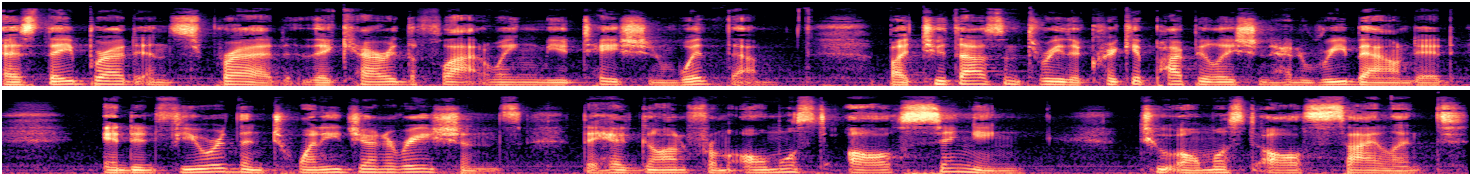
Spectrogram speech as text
As they bred and spread, they carried the flatwing mutation with them. By 2003, the cricket population had rebounded, and in fewer than 20 generations, they had gone from almost all singing to almost all silent.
